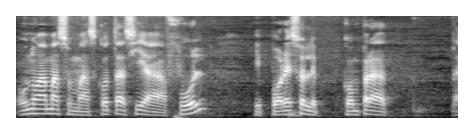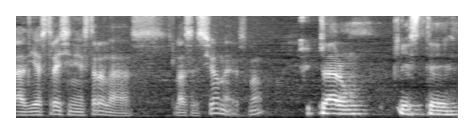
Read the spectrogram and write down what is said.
uno ama a su mascota así a full y por eso le compra a diestra y siniestra las, las sesiones, ¿no? Claro, este,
